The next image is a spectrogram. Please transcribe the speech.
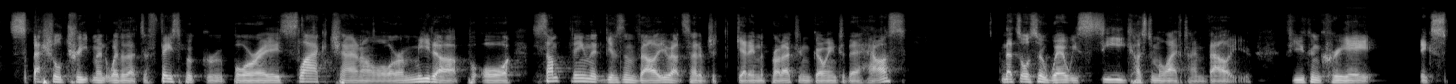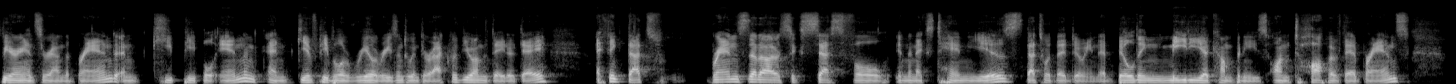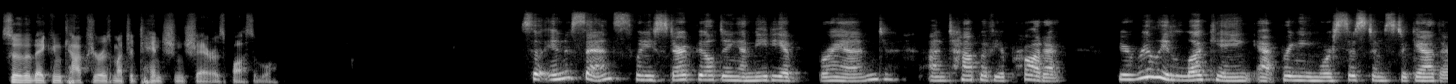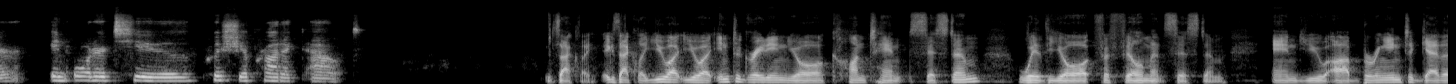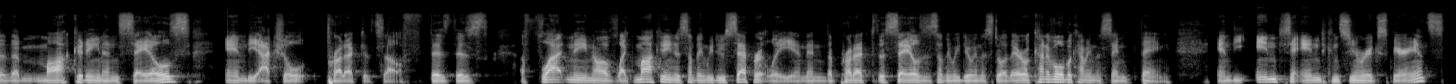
special treatment, whether that's a Facebook group or a Slack channel or a meetup or something that gives them value outside of just getting the product and going to their house. And that's also where we see customer lifetime value if you can create experience around the brand and keep people in and, and give people a real reason to interact with you on the day to day, I think that's brands that are successful in the next 10 years. That's what they're doing. They're building media companies on top of their brands so that they can capture as much attention share as possible. So, in a sense, when you start building a media brand on top of your product, you're really looking at bringing more systems together in order to push your product out. Exactly. Exactly. You are you are integrating your content system with your fulfillment system and you are bringing together the marketing and sales and the actual product itself. There's there's a flattening of like marketing is something we do separately and then the product the sales is something we do in the store. They're kind of all becoming the same thing. And the end-to-end consumer experience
